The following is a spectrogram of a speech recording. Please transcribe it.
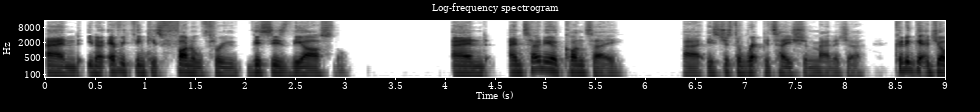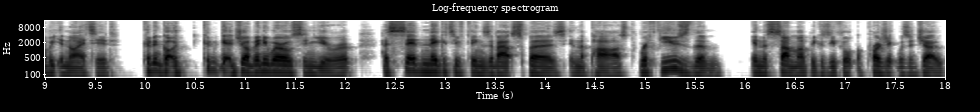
and you know everything is funneled through. This is the Arsenal, and Antonio Conte uh, is just a reputation manager. Couldn't get a job at United. Couldn't got a, couldn't get a job anywhere else in Europe. Has said negative things about Spurs in the past. Refused them in the summer because he thought the project was a joke.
